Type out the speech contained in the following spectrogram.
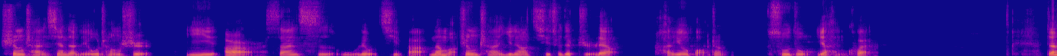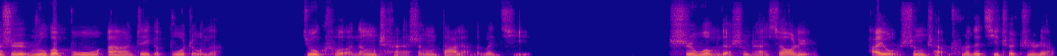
生产线的流程是一二三四五六七八。那么生产一辆汽车的质量很有保证，速度也很快。但是如果不按这个步骤呢，就可能产生大量的问题，使我们的生产效率还有生产出来的汽车质量。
